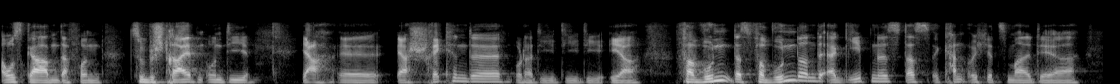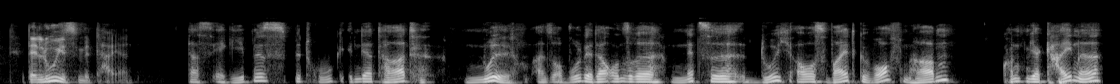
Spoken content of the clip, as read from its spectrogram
Ausgaben davon zu bestreiten und die ja äh, erschreckende oder die die die eher verwund das verwundernde Ergebnis, das kann euch jetzt mal der der Luis mitteilen. Das Ergebnis betrug in der Tat null. Also obwohl wir da unsere Netze durchaus weit geworfen haben, konnten wir keine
